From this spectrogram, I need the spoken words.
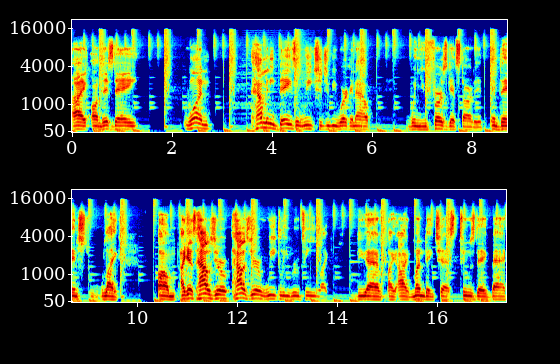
I on this day, one, how many days a week should you be working out when you first get started, and then like, um, I guess how's your how's your weekly routine like? Do you have like I Monday chest, Tuesday back?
